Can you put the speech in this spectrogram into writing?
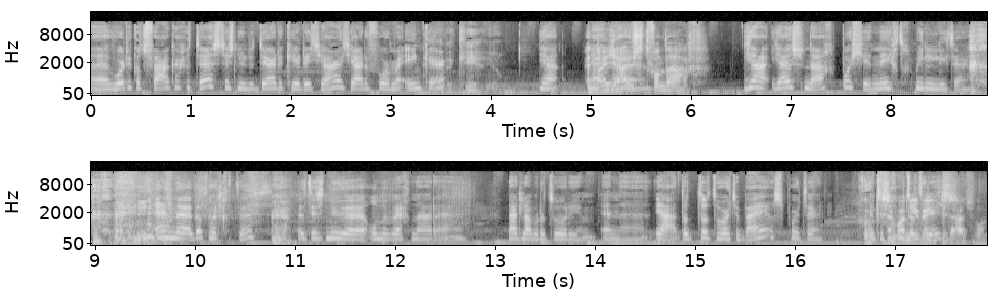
Uh, word ik wat vaker getest. Het is nu de derde keer dit jaar. Het jaar ervoor maar één keer. Derde keer, joh. Ja. En, en nou juist uh, vandaag? Ja, juist vandaag. Potje, 90 milliliter. ja. En uh, dat wordt getest. Ja. Het is nu onderweg naar, naar het laboratorium. En ja, dat, dat hoort erbij als sporter. Goed. Het is en goed wanneer dat weet je de uitslag?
